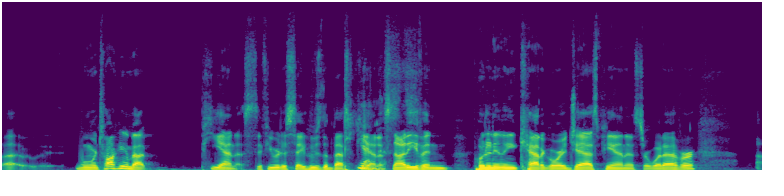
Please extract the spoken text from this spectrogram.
uh, when we're talking about pianists, if you were to say who's the best pianist, Pianists. not even put in any category, jazz pianist or whatever, uh,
